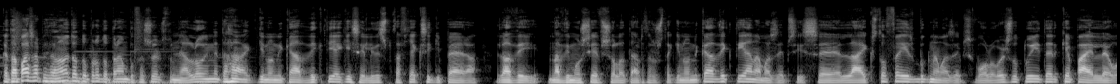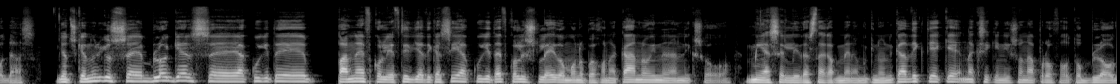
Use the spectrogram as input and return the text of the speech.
Κατά πάσα πιθανότητα το πρώτο πράγμα που θα σου έρθει στο μυαλό είναι τα κοινωνικά δίκτυα και οι σελίδες που θα φτιάξει εκεί πέρα. Δηλαδή, να δημοσιεύσεις όλα τα άρθρα στα κοινωνικά δίκτυα, να μαζέψεις ε, likes στο Facebook, να μαζέψεις followers στο Twitter και πάει λέγοντας. Για τους καινούριους ε, bloggers ε, ακούγεται πανεύκολη αυτή η διαδικασία. Ακούγεται εύκολη, σου λέει το μόνο που έχω να κάνω είναι να ανοίξω μία σελίδα στα αγαπημένα μου κοινωνικά δίκτυα και να ξεκινήσω να προωθώ το blog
